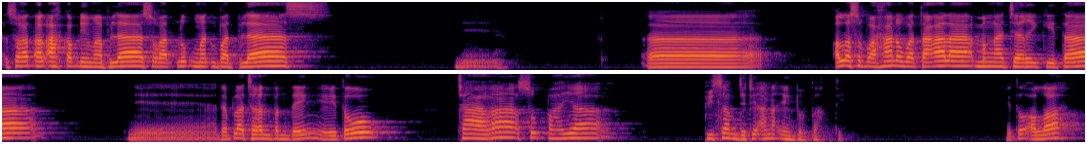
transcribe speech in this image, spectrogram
surat Al-Ahqaf 15, surat Luqman 14. Ini. Uh, Allah Subhanahu wa taala mengajari kita ada pelajaran penting yaitu cara supaya bisa menjadi anak yang berbakti. Itu Allah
